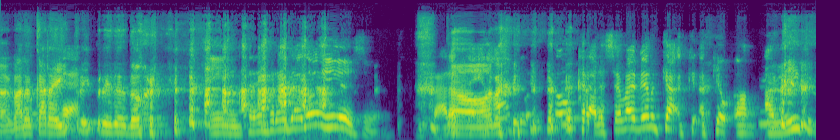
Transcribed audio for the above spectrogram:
agora o cara é, é. intraempreendedor. Intraempreendedor, isso. O cara da hora. Então, cara, você vai vendo que a, que a, a mente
